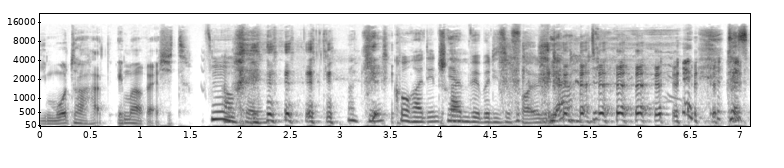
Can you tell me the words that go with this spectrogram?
die Mutter hat immer recht. Okay. Okay. Cora, den schreiben wir über diese Folge. Ja. Das,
